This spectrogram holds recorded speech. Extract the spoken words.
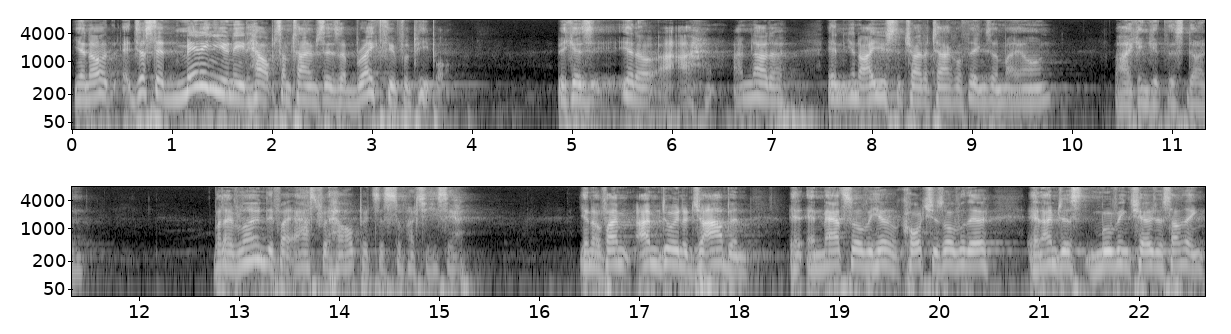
You know, just admitting you need help sometimes is a breakthrough for people. Because, you know, I, am not a, and, you know, I used to try to tackle things on my own. I can get this done. But I've learned if I ask for help, it's just so much easier. You know, if I'm, I'm doing a job and, and, Matt's over here, coach is over there, and I'm just moving chairs or something,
